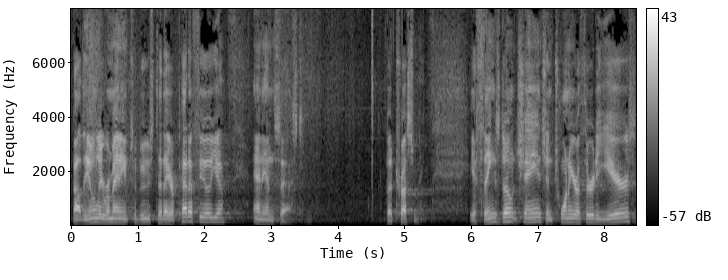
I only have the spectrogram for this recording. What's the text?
About the only remaining taboos today are pedophilia and incest. But trust me, if things don't change in 20 or 30 years,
